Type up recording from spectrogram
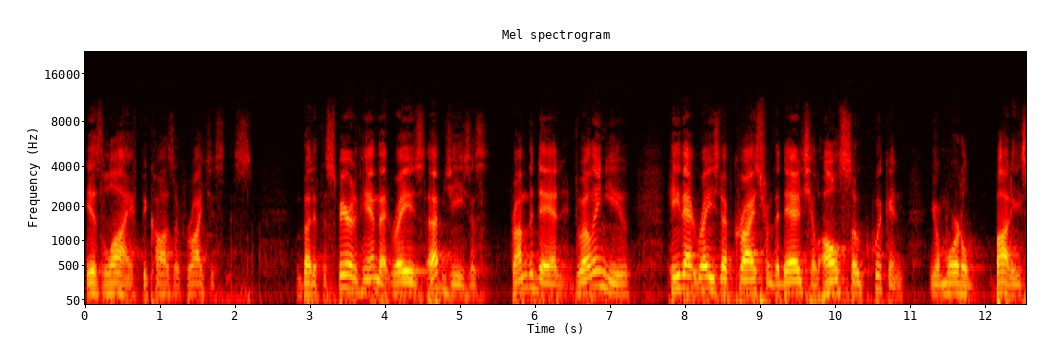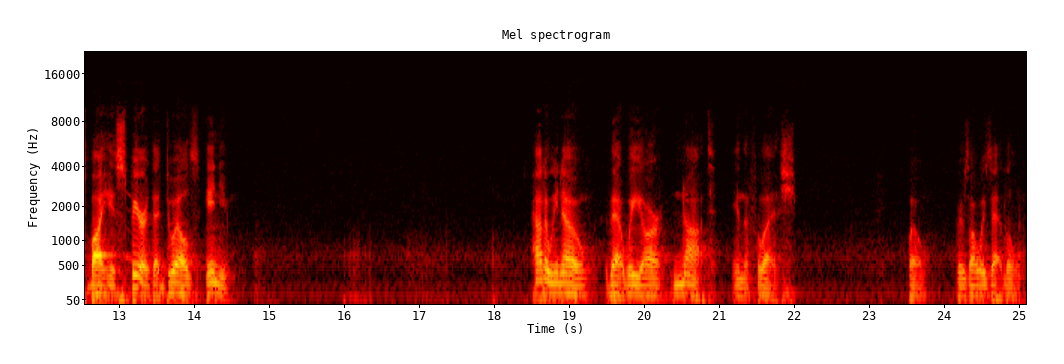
is life because of righteousness. But if the Spirit of Him that raised up Jesus from the dead dwell in you, he that raised up Christ from the dead shall also quicken your mortal bodies by His Spirit that dwells in you. How do we know that we are not in the flesh? Well, there's always that little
